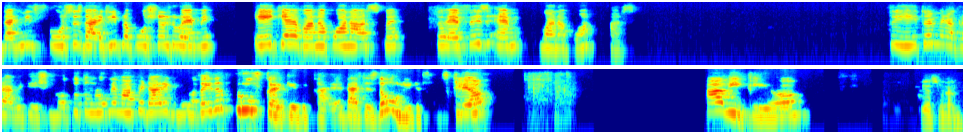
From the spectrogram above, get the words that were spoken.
that means force is directly proportional to m a a क्या है? वन अपॉन आर स्क्वायर तो f is m one upon r square तो यही तो है मेरा ग्रेविटेशन लॉ तो तुम लोग ने वहाँ पे डायरेक्ट बोला था, इधर प्रूफ करके दिखाया that is the only difference clear are we clear Yes, ma'am.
